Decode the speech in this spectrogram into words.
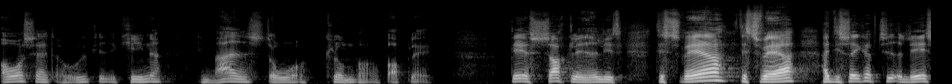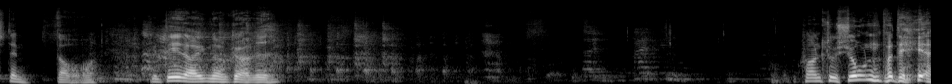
oversat og udgivet i Kina i meget store klumper og boblag. Det er så glædeligt. Desværre, desværre har de så ikke haft tid at læse dem derovre. Men det er der ikke noget at gøre ved. Konklusionen på det her.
